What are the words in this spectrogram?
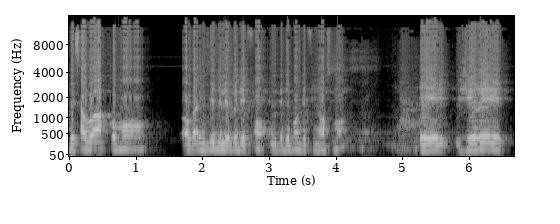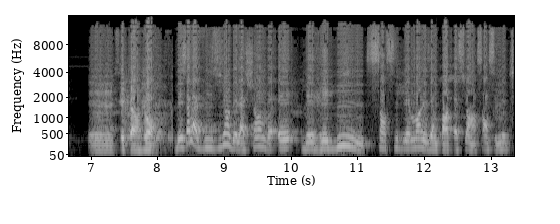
de, savoir comment organiser des levées de fonds ou des demandes de financement et gérer euh, cet argent. Déjà, la vision de la Chambre est de réduire sensiblement les importations en sens unique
